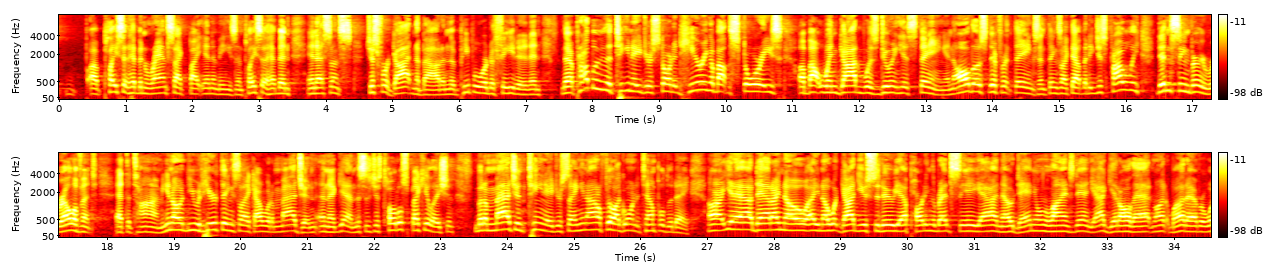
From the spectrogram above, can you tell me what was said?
uh, place that had been ransacked by enemies, and place that had been in essence just forgotten about, and the people were defeated. And that probably the teenagers started hearing about the stories about when God was doing his thing and all those different things and things like that, but he just probably didn't seem very relevant at the time. You know, you would hear things like, I would imagine, and again, this is just total speculation, but imagine teenagers saying, You know, I don't feel like going to temple today. All right, yeah, Dad, I know, I know what God used to do. Yeah, parting the Red Sea. Yeah, I know. Daniel in the lion's den. Yeah, I get all that. Whatever, whatever.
